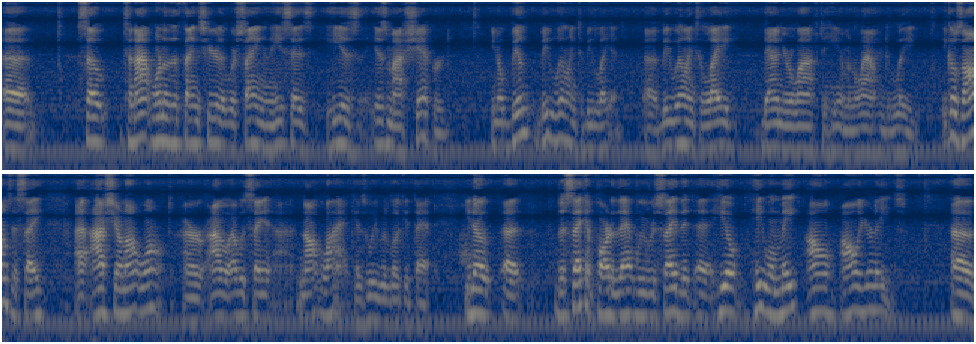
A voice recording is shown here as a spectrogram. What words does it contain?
Uh, so tonight, one of the things here that we're saying, and He says, He is, is my shepherd you know, be, be willing to be led. Uh, be willing to lay down your life to Him and allow Him to lead. He goes on to say, I, shall not want, or I, I, would say, not lack, as we would look at that. You know, uh, the second part of that, we would say that uh, He'll He will meet all all your needs. Uh,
